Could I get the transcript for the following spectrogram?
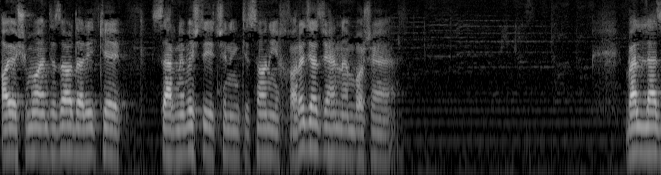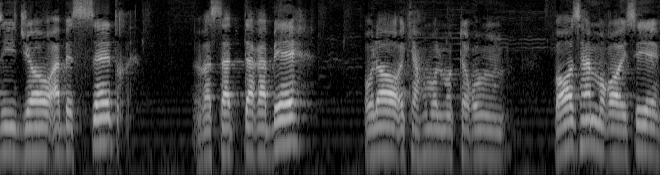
آیا شما انتظار دارید که سرنوشت چنین کسانی خارج از جهنم باشد؟ والذی جاء بالصدق و صدق به اولئک هم المتقون. باز هم مقایسه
